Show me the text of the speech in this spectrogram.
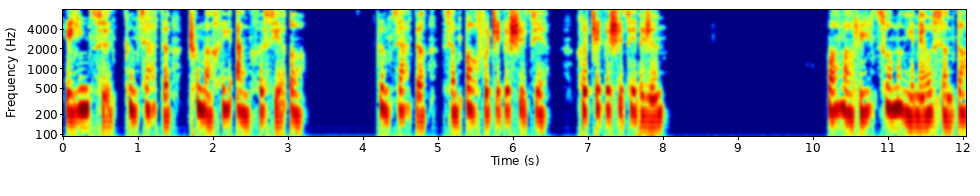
也因此更加的充满黑暗和邪恶，更加的想报复这个世界和这个世界的人。王老驴做梦也没有想到，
